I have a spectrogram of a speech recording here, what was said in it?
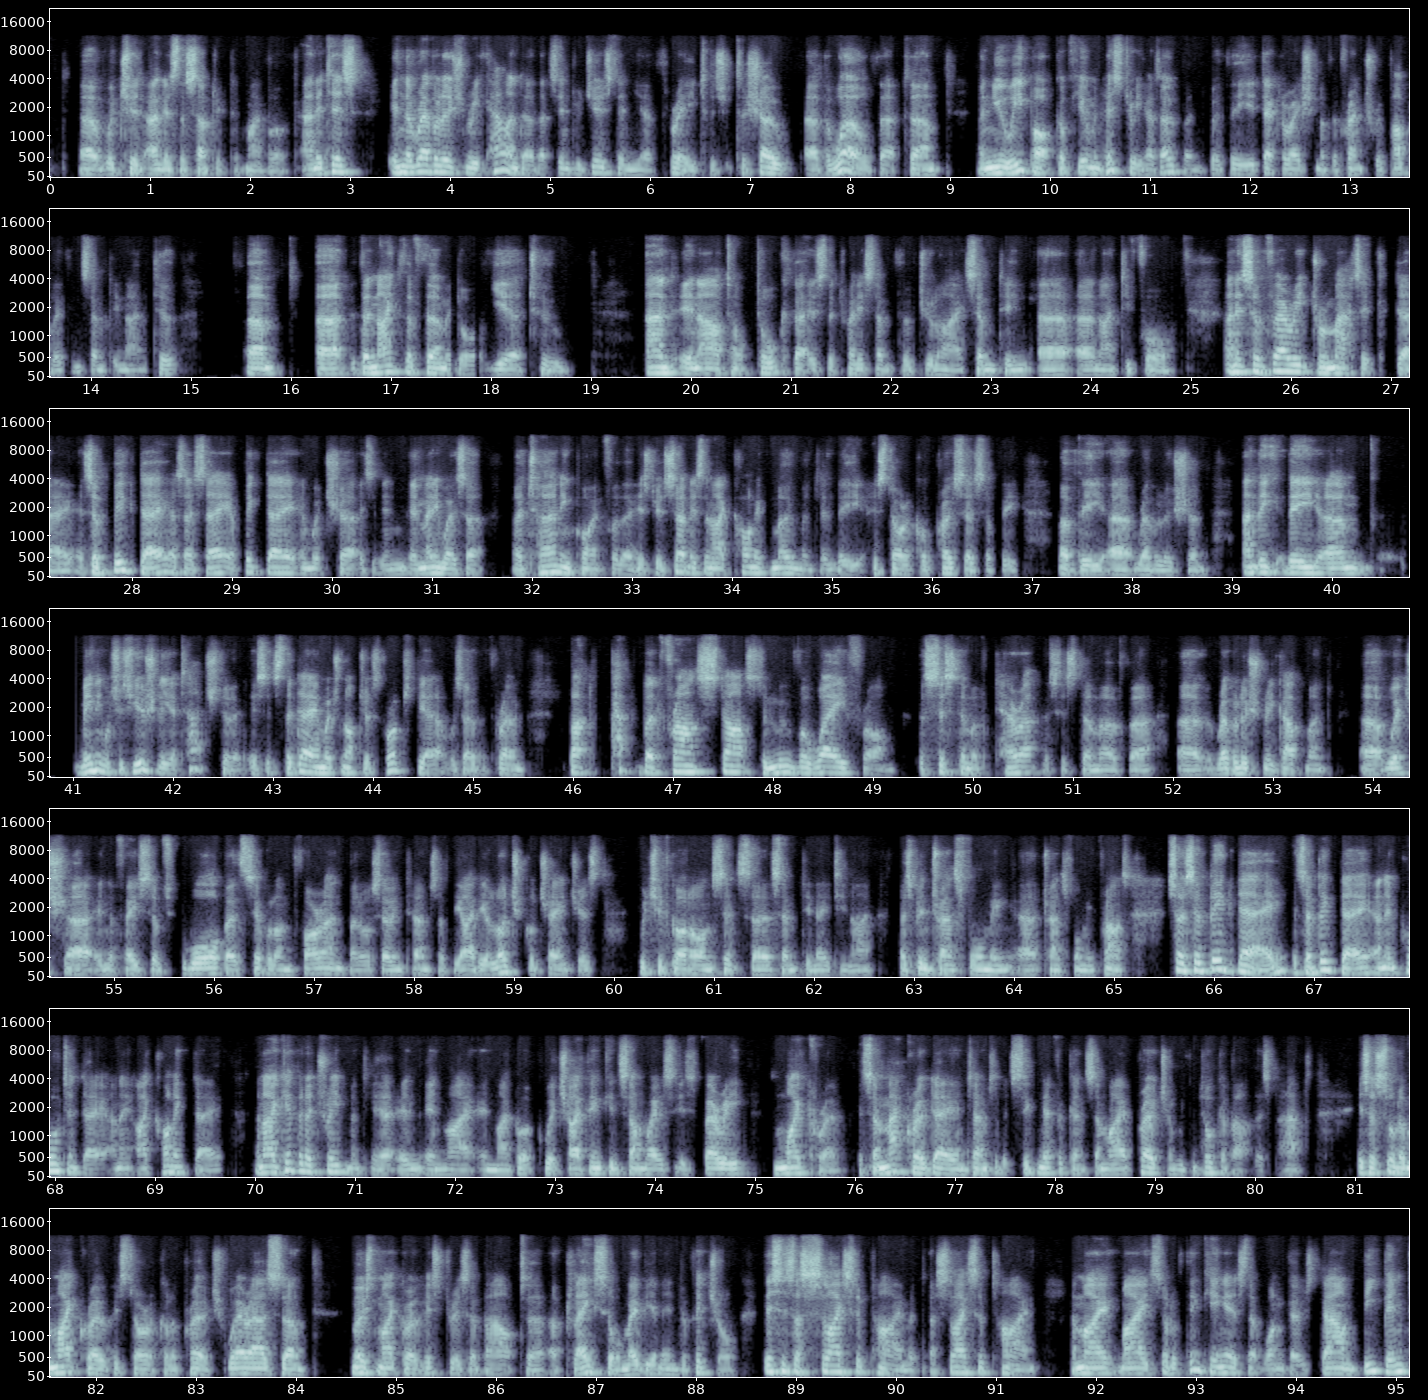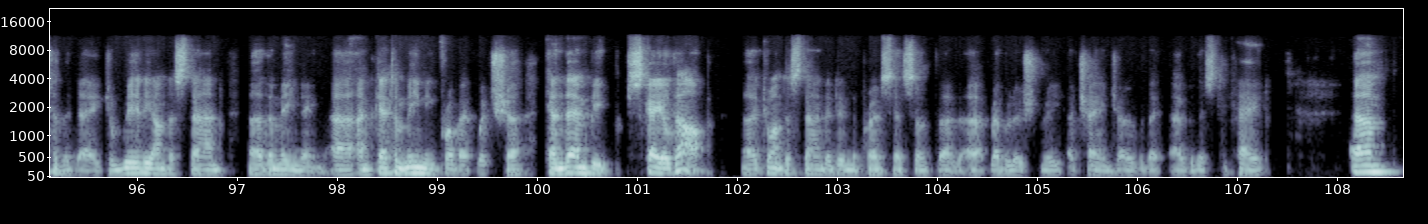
which is, and is the subject of my book. And it is in the revolutionary calendar that's introduced in year three to, to show the world that um, a new epoch of human history has opened with the declaration of the French Republic in 1792, um, uh, the 9th of Thermidor, year two. And in our talk, that is the 27th of July, 1794. And it's a very dramatic day. It's a big day, as I say, a big day in which uh, is in, in many ways a, a turning point for the history. Certainly it's an iconic moment in the historical process of the, of the uh, revolution. And the, the um, meaning which is usually attached to it is it's the day in which not just Robespierre was overthrown, but, but France starts to move away from the system of terror, the system of uh, uh, revolutionary government, uh, which uh, in the face of war, both civil and foreign, but also in terms of the ideological changes which have got on since 1789, uh, has been transforming, uh, transforming France. So it's a big day, it's a big day, an important day, an iconic day. And I give it a treatment here in, in, my, in my book, which I think in some ways is very micro. It's a macro day in terms of its significance and my approach, and we can talk about this perhaps, is a sort of micro historical approach, whereas um, most micro history is about uh, a place or maybe an individual. This is a slice of time, a, a, slice of time. And my, my sort of thinking is that one goes down deep into the day to really understand uh, the meaning uh, and get a meaning from it, which uh, can then be scaled up uh, to understand it in the process of uh, revolutionary change over, the, over this decade. Um,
